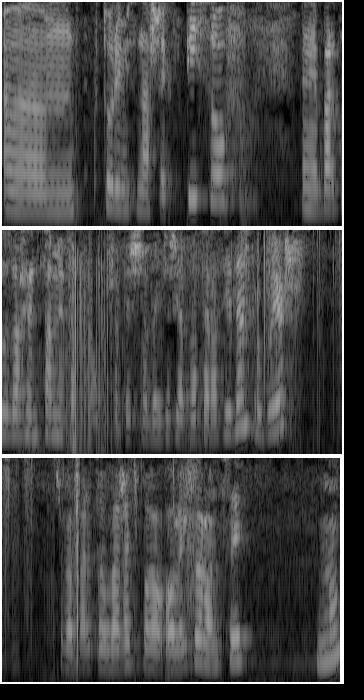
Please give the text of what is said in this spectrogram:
em, w którymś z naszych wpisów. Bardzo zachęcamy, bo są przepyszne. Będziesz jadła teraz jeden? Próbujesz? Trzeba bardzo uważać, bo olej gorący. No.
